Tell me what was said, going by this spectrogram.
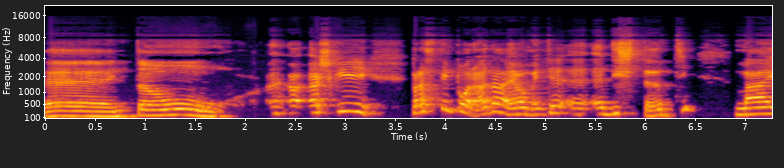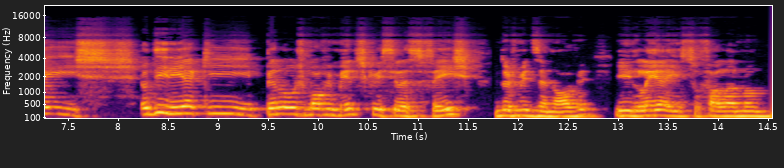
É, então, acho que para essa temporada realmente é, é, é distante, mas eu diria que pelos movimentos que o Steelers fez, em 2019 e leia isso falando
